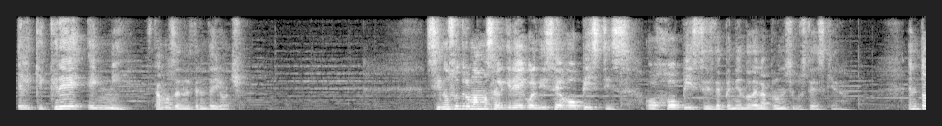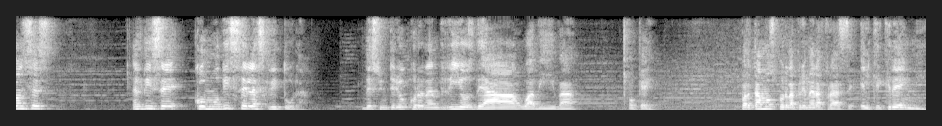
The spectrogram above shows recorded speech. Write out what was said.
El que cree en mí. Estamos en el 38. Si nosotros vamos al griego, él dice hopistis o hopistis, dependiendo de la pronuncia que ustedes quieran. Entonces, él dice, como dice la escritura, de su interior correrán ríos de agua viva. Ok. Partamos por la primera frase, el que cree en mí,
